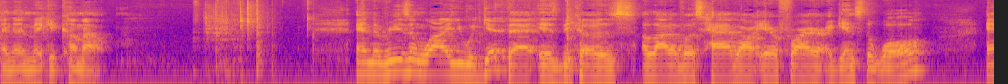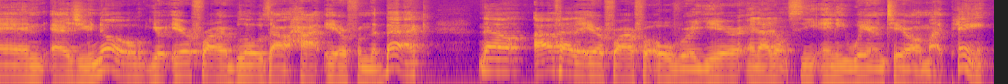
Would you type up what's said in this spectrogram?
and then make it come out. And the reason why you would get that is because a lot of us have our air fryer against the wall. And as you know, your air fryer blows out hot air from the back. Now, I've had an air fryer for over a year and I don't see any wear and tear on my paint.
